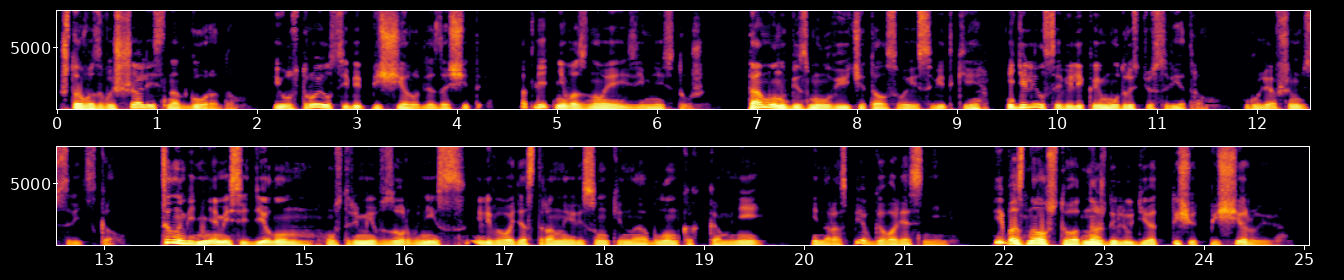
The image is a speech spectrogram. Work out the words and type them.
что возвышались над городом, и устроил себе пещеру для защиты от летнего зноя и зимней стужи. Там он в безмолвии читал свои свитки и делился великой мудростью с ветром, гулявшим среди скал. Целыми днями сидел он, устремив взор вниз или выводя странные рисунки на обломках камней и нараспев говоря с ними. Ибо знал, что однажды люди отыщут пещеру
